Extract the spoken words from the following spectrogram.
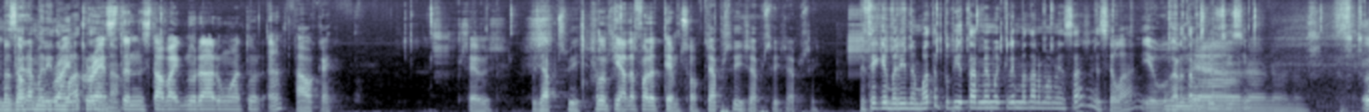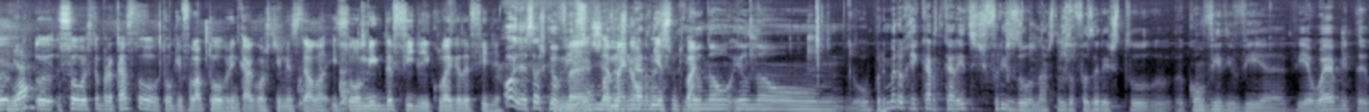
Mas era a Marina Bryan Mota não? Cranston estava a ignorar um ator. Hã? Ah, ok. Percebes? Já percebi. Foi uma piada fora de tempo só. Já percebi, já percebi, já percebi. Pensei que a Marina Mota podia estar mesmo a querer mandar uma mensagem, sei lá. Eu agora estava Não, curiosíssimo. não, não, não. Eu- Já? eu sou esta por acaso, estou, estou aqui a falar, porque estou a brincar, gosto imenso dela e sou amigo da filha e colega da filha. Olha, sabes que eu vi Mas uma a mãe não merdas conheço muito bem. Eu não, eu não. O primeiro o Ricardo Caritzes frisou. Nós estamos a fazer isto uh, com vídeo via, via web e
